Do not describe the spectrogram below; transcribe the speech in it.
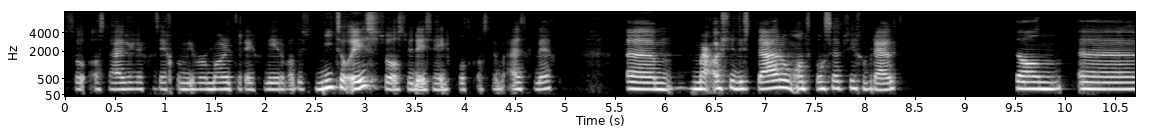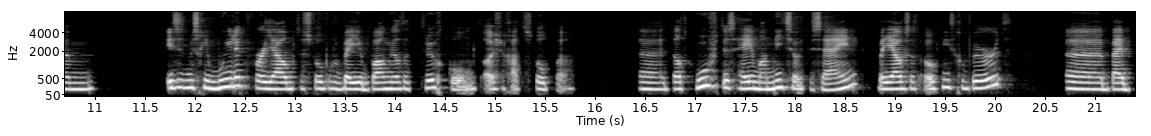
zoals de huisarts heeft gezegd, om je hormonen te reguleren, wat dus niet zo is, zoals we deze hele podcast hebben uitgelegd. Um, maar als je dus daarom anticonceptie gebruikt, dan um, is het misschien moeilijk voor jou om te stoppen of ben je bang dat het terugkomt als je gaat stoppen. Uh, dat hoeft dus helemaal niet zo te zijn. Bij jou is dat ook niet gebeurd. Uh, bij,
